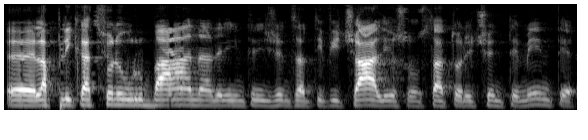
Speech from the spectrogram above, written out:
eh, l'applicazione urbana dell'intelligenza artificiale. Io sono stato recentemente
